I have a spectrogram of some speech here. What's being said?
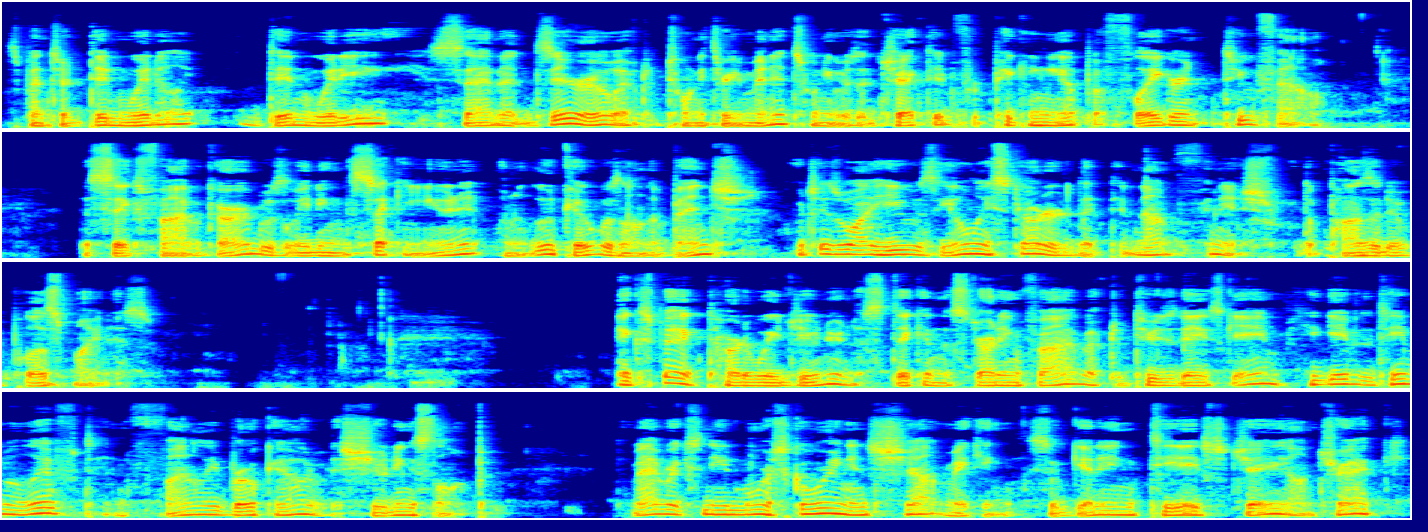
Spencer Dinwiddie, sat at zero after 23 minutes when he was ejected for picking up a flagrant two foul. The 6'5 guard was leading the second unit when Luka was on the bench, which is why he was the only starter that did not finish with a positive plus minus. Expect Hardaway Jr. to stick in the starting five after Tuesday's game. He gave the team a lift and finally broke out of his shooting slump. The Mavericks need more scoring and shot making, so getting THJ on track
